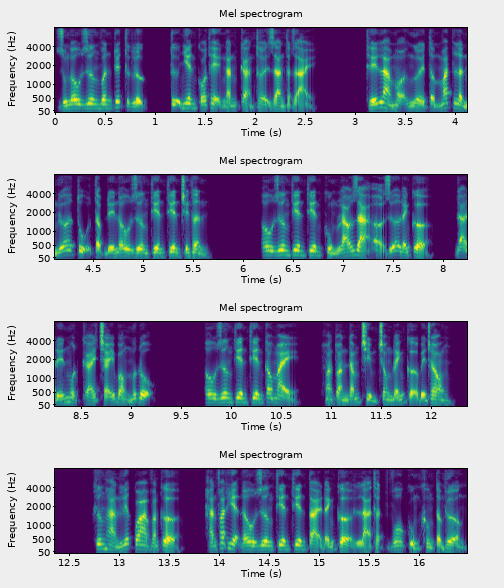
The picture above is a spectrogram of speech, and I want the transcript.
Dùng âu dương vân tuyết thực lực, tự nhiên có thể ngăn cản thời gian thật dài. Thế là mọi người tầm mắt lần nữa tụ tập đến âu dương tiên tiên trên thân. Âu dương tiên tiên cùng lão giả ở giữa đánh cờ, đã đến một cái cháy bỏng mức độ. Âu dương tiên tiên cao mày, hoàn toàn đắm chìm trong đánh cờ bên trong. Khương hàn liếc qua ván cờ, hắn phát hiện âu dương thiên thiên tài đánh cờ là thật vô cùng không tầm thường.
